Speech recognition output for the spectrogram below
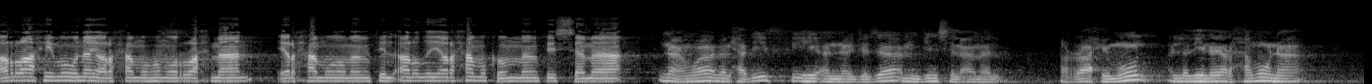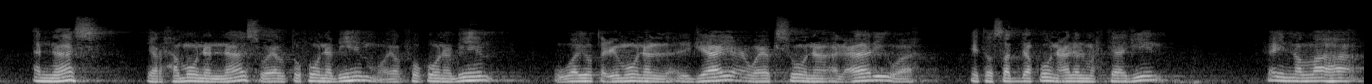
الراحمون يرحمهم الرحمن ارحموا من في الأرض يرحمكم من في السماء. نعم وهذا الحديث فيه أن الجزاء من جنس العمل. الراحمون الذين يرحمون الناس يرحمون الناس ويلطفون بهم ويرفقون بهم ويطعمون الجائع ويكسون العاري ويتصدقون على المحتاجين فإن الله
